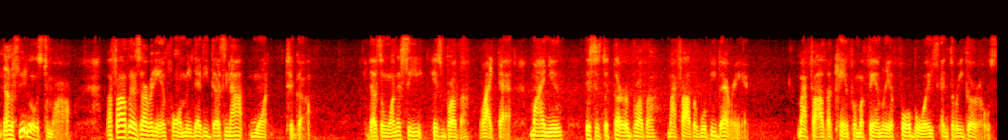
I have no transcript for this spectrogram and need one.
Now, the funeral is tomorrow. My father has already informed me that he does not want to go. He doesn't want to see his brother like that. Mind you, this is the third brother my father will be burying. My father came from a family of four boys and three girls.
